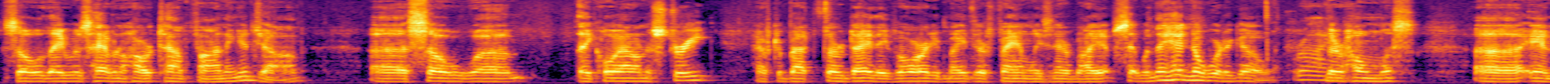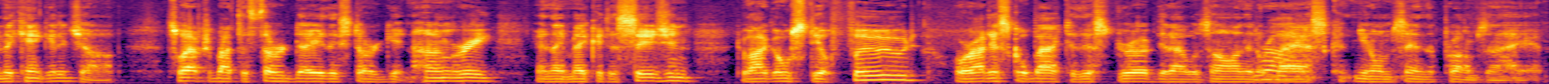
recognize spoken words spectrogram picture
so they was having a hard time finding a job. Uh, so um, they go out on the street. After about the third day, they've already made their families and everybody upset when they had nowhere to go. Right. They're homeless uh, and they can't get a job. So after about the third day, they start getting hungry and they make a decision: Do I go steal food or I just go back to this drug that I was on that'll Right. mask, you know, what I'm saying, the problems I have.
